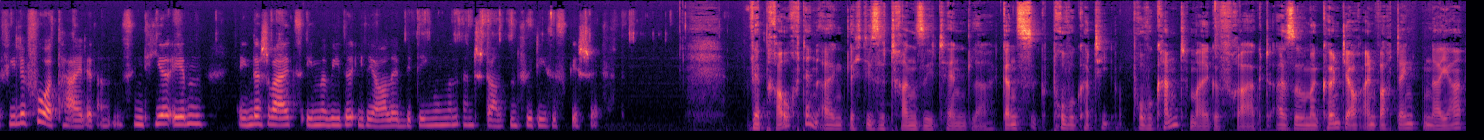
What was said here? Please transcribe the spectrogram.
viele Vorteile. Dann sind hier eben in der Schweiz immer wieder ideale Bedingungen entstanden für dieses Geschäft. Wer braucht denn eigentlich diese Transithändler? Ganz provokant mal gefragt. Also man könnte ja auch einfach denken, na ja,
